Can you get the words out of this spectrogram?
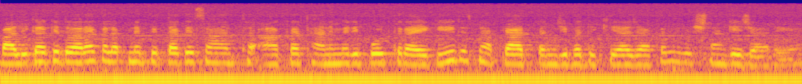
बालिका के द्वारा कल अपने पिता के साथ आकर थाने में रिपोर्ट कराई गई जिसमें अपराध पंजीबद्ध किया जाकर विवेचना की जा रही है।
